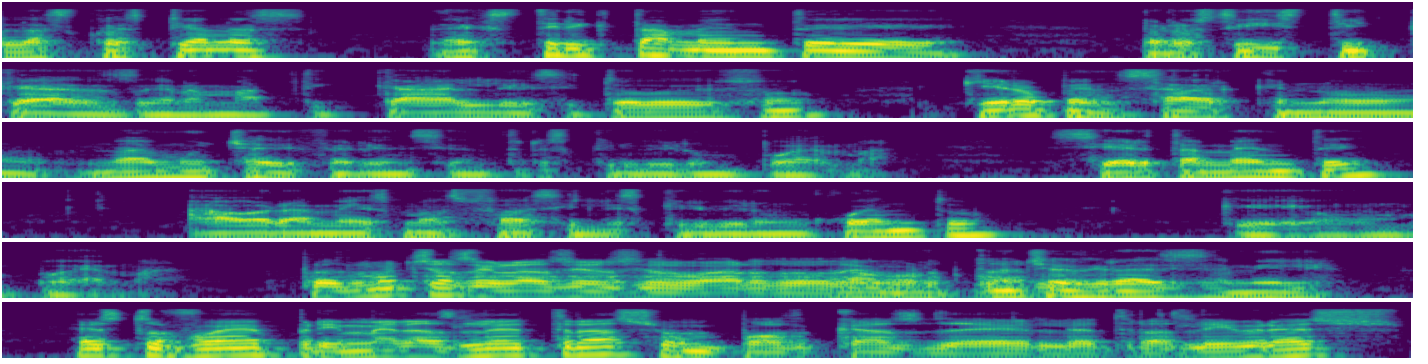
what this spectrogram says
las cuestiones estrictamente prosísticas, gramaticales y todo eso, quiero pensar que no, no hay mucha diferencia entre escribir un poema. Ciertamente, ahora me es más fácil escribir un cuento que un poema. Pues muchas gracias Eduardo de Muchas gracias Emilio. Esto fue Primeras Letras, un podcast de Letras Libres.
